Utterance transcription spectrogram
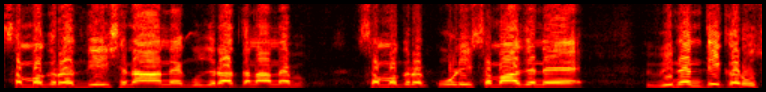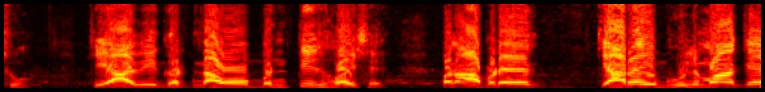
સમગ્ર દેશના અને ગુજરાતના અને સમગ્ર કોળી સમાજને વિનંતી કરું છું કે આવી ઘટનાઓ બનતી જ હોય છે. પણ આપણે ક્યારેય ભૂલમાં કે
